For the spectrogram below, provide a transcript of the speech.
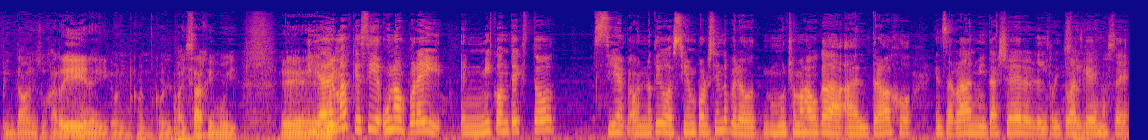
pintaban en sus jardines y con, el paisaje muy... Eh, y además que sí, uno por ahí, en mi contexto, no te digo 100%, pero mucho más abocada al trabajo encerrada en mi taller, el ritual que es, no sé,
